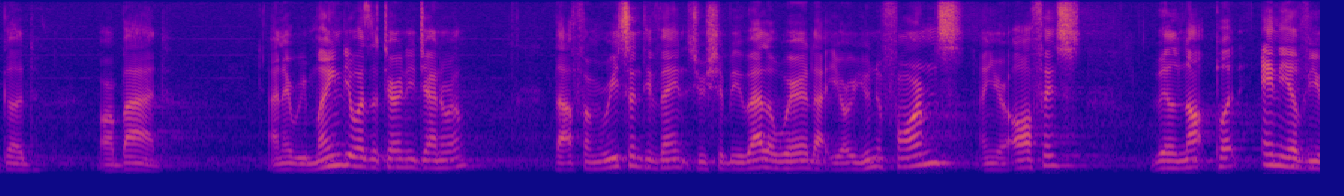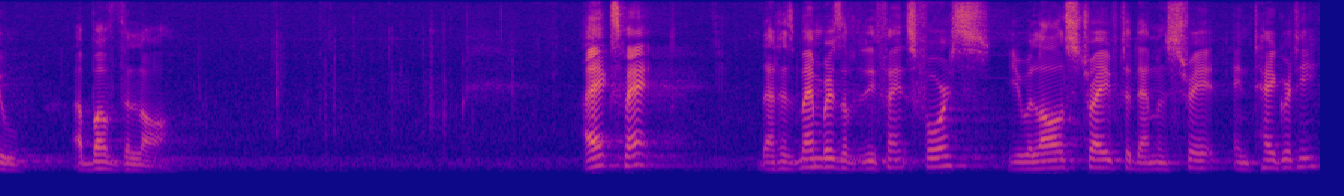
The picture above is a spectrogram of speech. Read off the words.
good, or bad. And I remind you as Attorney General that from recent events you should be well aware that your uniforms and your office will not put any of you above the law. I expect that as members of the Defense Force, you will all strive to demonstrate integrity,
